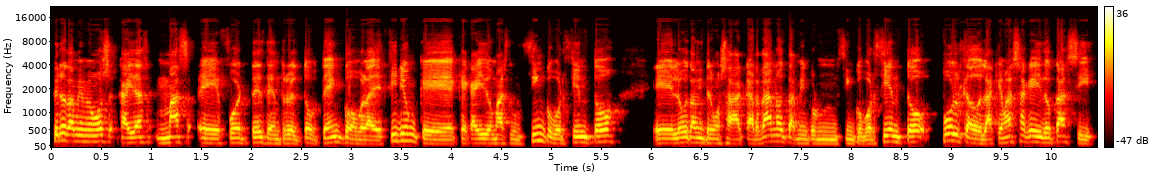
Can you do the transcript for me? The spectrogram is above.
pero también vemos caídas más eh, fuertes dentro del top 10, como la de Ethereum, que, ha caído más de un 5%. Eh, luego también tenemos a Cardano, también con un 5%. Polkadot, la que más ha caído casi,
